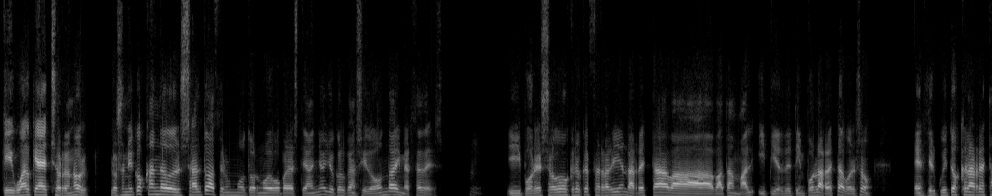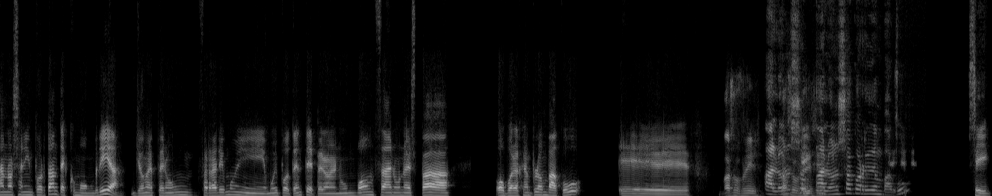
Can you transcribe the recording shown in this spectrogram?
que igual que ha hecho Renault. Los únicos que han dado el salto a hacer un motor nuevo para este año, yo creo que han sido Honda y Mercedes. Hmm. Y por eso creo que Ferrari en la recta va, va tan mal y pierde tiempo en la recta. Por eso, en circuitos que las rectas no sean importantes, como Hungría, yo me espero un Ferrari muy, muy potente, pero en un Monza, en un Spa o por ejemplo en Bakú, eh, Va a sufrir. a Alonso, sufrir, sí. Alonso ha corrido en Bakú. sí,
